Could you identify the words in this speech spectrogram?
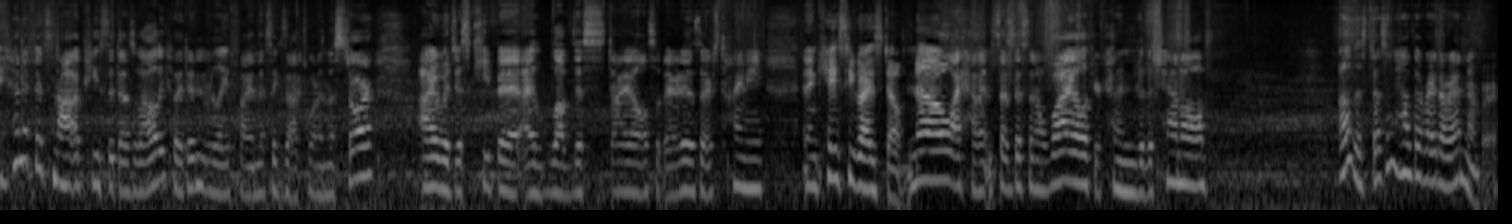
even if it's not a piece that does well, because I didn't really find this exact one in the store, I would just keep it. I love this style. So there it is, there's Tiny. And in case you guys don't know, I haven't said this in a while, if you're kind of new to the channel. Oh, this doesn't have the right RN number.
